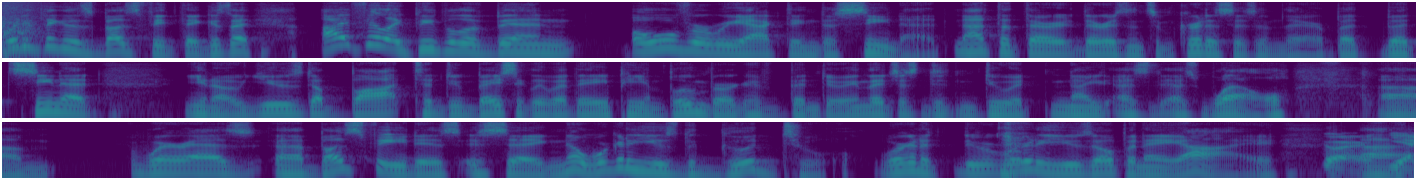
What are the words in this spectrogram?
What do you think of this BuzzFeed thing? Because I, I feel like people have been overreacting to CNET. Not that there there isn't some criticism there, but but CNET, you know, used a bot to do basically what the AP and Bloomberg have been doing. They just didn't do it ni- as as well. Um, whereas uh, BuzzFeed is is saying no, we're going to use the good tool. We're going to we're going to use OpenAI. Sure, Uh, yeah.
